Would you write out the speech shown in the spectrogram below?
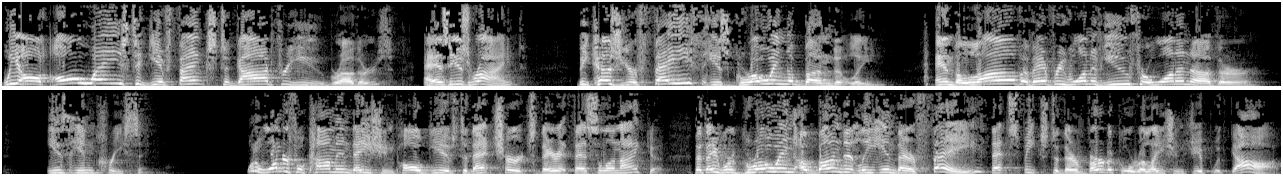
we ought always to give thanks to God for you, brothers, as is right, because your faith is growing abundantly, and the love of every one of you for one another is increasing. What a wonderful commendation Paul gives to that church there at Thessalonica. That they were growing abundantly in their faith, that speaks to their vertical relationship with God.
